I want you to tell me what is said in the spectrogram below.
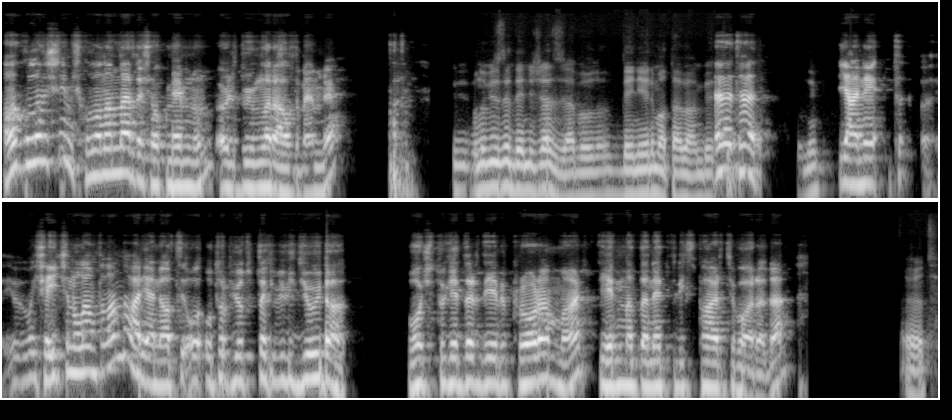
Ama kullanışlıymış. Kullananlar da çok memnun. Öyle duyumlar aldım Emre. Bunu biz de deneyeceğiz ya. Bunu deneyelim hatta ben bir. Evet evet. Yani şey için olan falan da var yani oturup YouTube'daki bir videoyu da Watch Together diye bir program var. Diğerinin adı da Netflix Party bu arada. Evet.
